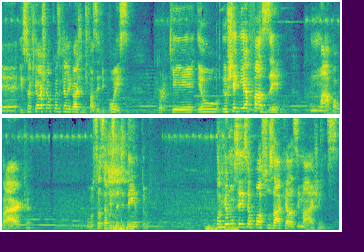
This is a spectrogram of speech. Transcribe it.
é, isso aqui eu acho que é uma coisa que é legal a gente fazer depois, porque eu, eu cheguei a fazer um mapa pra arca como se fosse a vista de dentro. Só que eu não sei se eu posso usar aquelas imagens.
